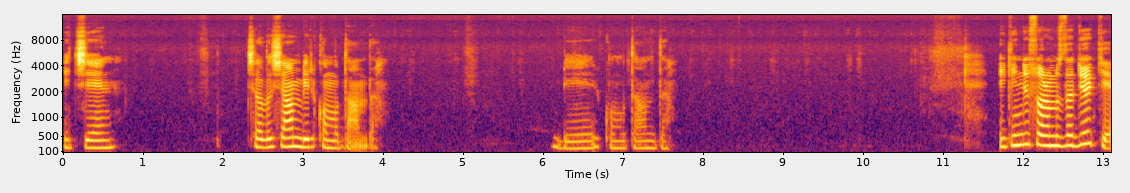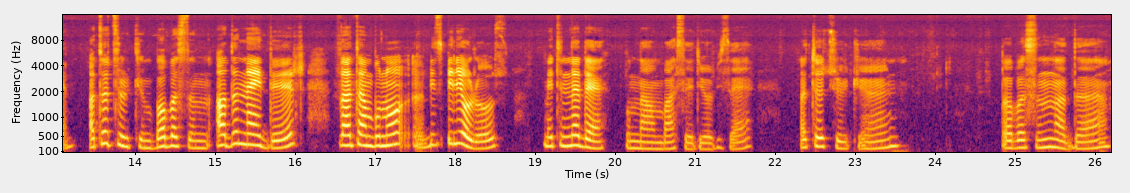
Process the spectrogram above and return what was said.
için çalışan bir komutandı. Bir komutandı. İkinci sorumuzda diyor ki Atatürk'ün babasının adı nedir? Zaten bunu e, biz biliyoruz. Metinde de bundan bahsediyor bize. Atatürk'ün babasının adı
